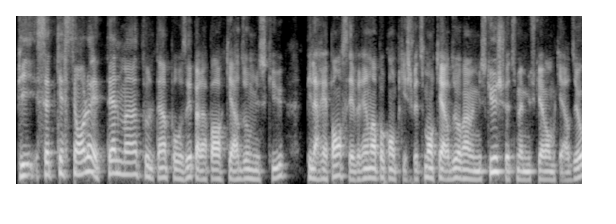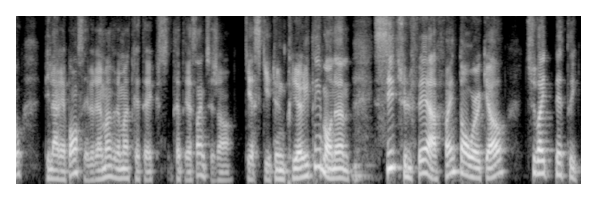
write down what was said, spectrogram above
Puis cette question-là est tellement tout le temps posée par rapport au cardio-muscu, puis la réponse est vraiment pas compliquée. Je fais-tu mon cardio avant ma muscu? Je fais-tu ma muscu avant mon cardio? Puis la réponse est vraiment, vraiment très, très, très, très simple. C'est genre, qu'est-ce qui est une priorité, mon homme? Si tu le fais à la fin de ton workout, tu vas être pété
